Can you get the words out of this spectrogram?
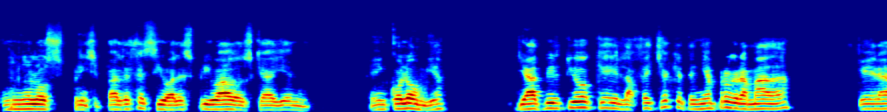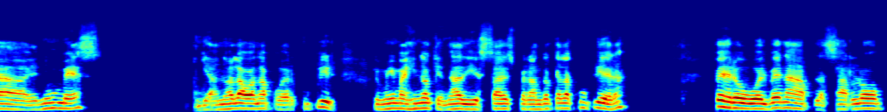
uno de los principales festivales privados que hay en, en Colombia, ya advirtió que la fecha que tenían programada, que era en un mes, ya no la van a poder cumplir. Yo me imagino que nadie está esperando que la cumpliera, pero vuelven a aplazarlo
